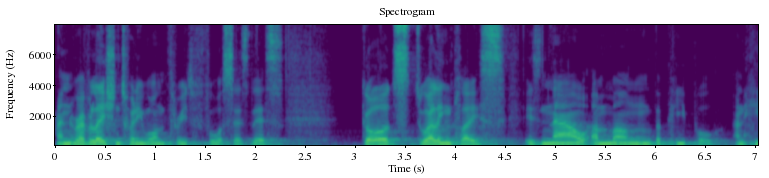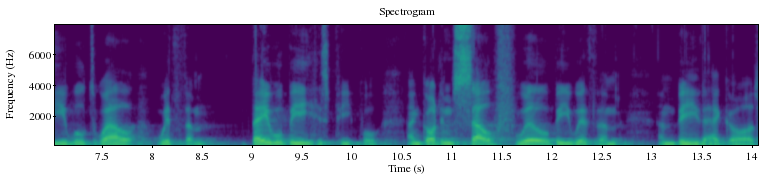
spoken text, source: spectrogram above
And Revelation 21, 3 to 4 says this God's dwelling place is now among the people, and he will dwell with them. They will be his people, and God himself will be with them and be their God.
